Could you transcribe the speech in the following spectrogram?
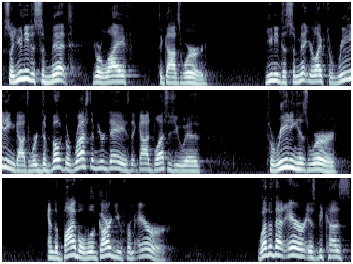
So you need to submit your life to God's Word you need to submit your life to reading God's Word. Devote the rest of your days that God blesses you with to reading His Word, and the Bible will guard you from error. Whether that error is because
